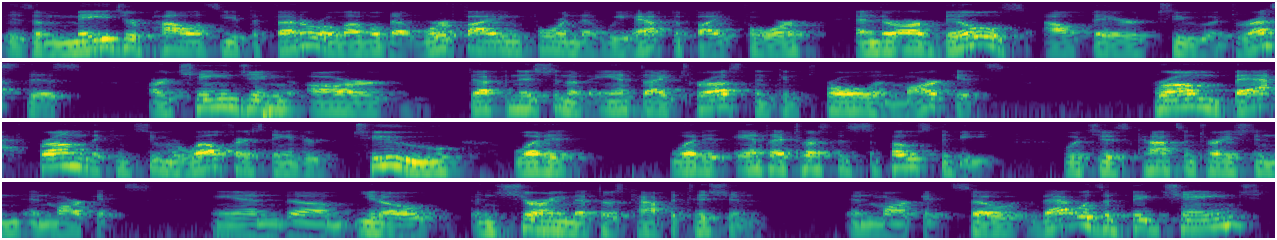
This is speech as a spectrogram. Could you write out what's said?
is a major policy at the federal level that we're fighting for and that we have to fight for, and there are bills out there to address this, are changing our definition of antitrust and control in markets from back from the consumer welfare standard to what it what it, antitrust is supposed to be, which is concentration in markets and um, you know ensuring that there's competition in markets. So that was a big change.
